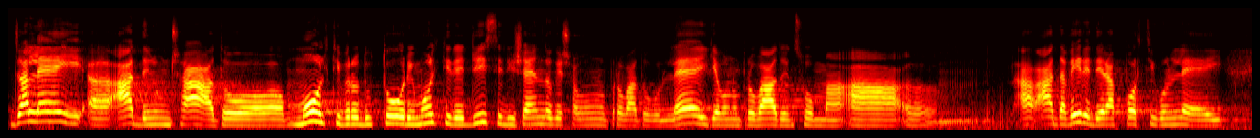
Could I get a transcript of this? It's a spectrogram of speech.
già lei eh, ha denunciato molti produttori, molti registi dicendo che ci avevano provato con lei, che avevano provato insomma a, ehm, a, ad avere dei rapporti con lei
